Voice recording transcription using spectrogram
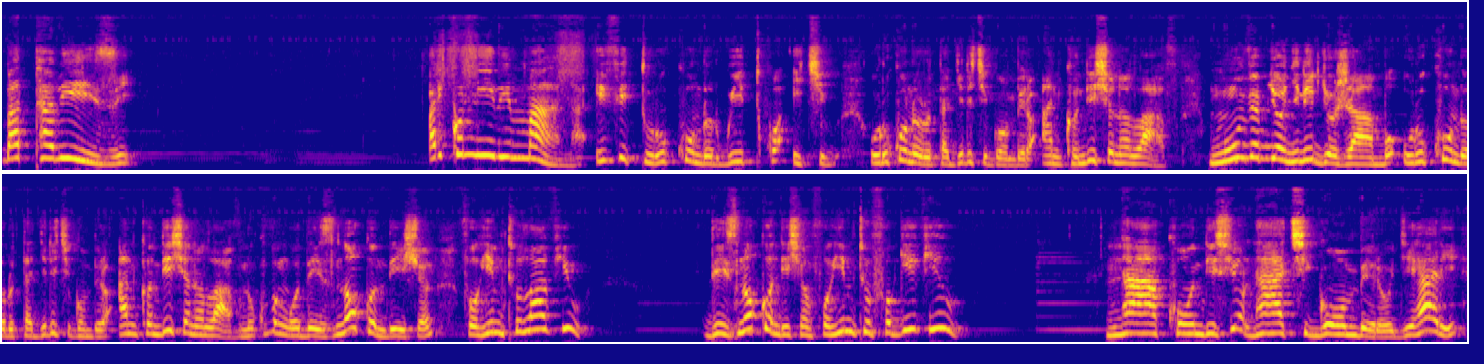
batabizi. Ariko niba imana ifite urukundo rwitwa urukundo rutagira ikigombero? Unconditional love. Mwumve byonyine iryo jambo urukundo rutagira ikigombero. Unconditional love ni ukuvuga ngo there is no condition for him to love you. There is no condition for him to forgive you. Nta kondisiyo nta kigombero gihari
